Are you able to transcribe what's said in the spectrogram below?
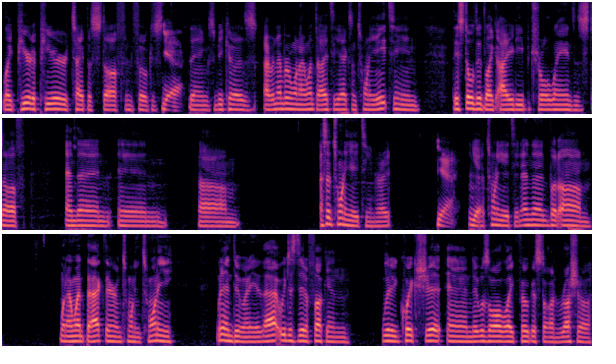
like peer to peer type of stuff and focused Yeah. things because I remember when I went to ITX in 2018, they still did like IED patrol lanes and stuff. And then in um I said 2018, right? Yeah. Yeah, 2018. And then but um when I went back there in 2020, we didn't do any of that. We just did a fucking we did quick shit and it was all like focused on Russia.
